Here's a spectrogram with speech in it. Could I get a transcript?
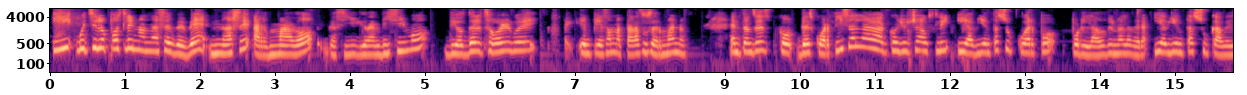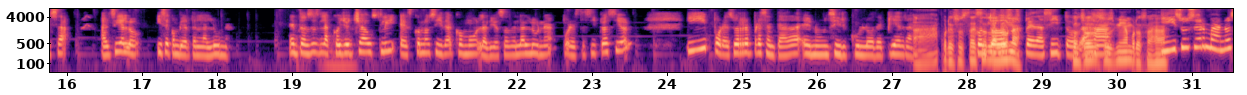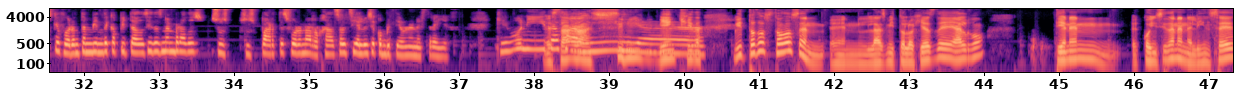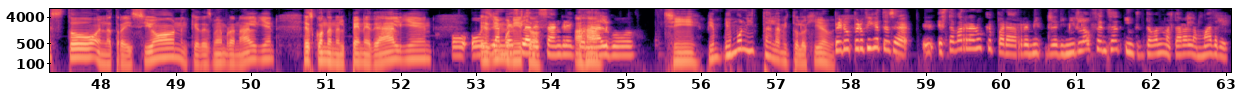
Y Huitzilopochtli no nace bebé, nace armado, así grandísimo, dios del sol, güey, empieza a matar a sus hermanos. Entonces descuartiza la Coyochauxtli y avienta su cuerpo por el lado de una ladera y avienta su cabeza al cielo y se convierte en la luna. Entonces la Coyochauxtli es conocida como la diosa de la luna por esta situación y por eso es representada en un círculo de piedra Ah, por eso está esa con es la todos sus pedacitos. Con todos sus miembros, ajá. Y sus hermanos, que fueron también decapitados y desmembrados, sus, sus partes fueron arrojadas al cielo y se convirtieron en estrellas. ¡Qué bonita Está, sí, familia! bien chida. Y todos, todos en, en las mitologías de algo tienen, eh, coinciden en el incesto, en la traición, en que desmembran a alguien, esconden el pene de alguien. O, o Es es, la mezcla bonito. de sangre con Ajá. algo. Sí, bien, bien bonita la mitología, güey. Pero, pero fíjate, o sea, eh, estaba raro que para redimir la ofensa intentaban matar a la madre.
